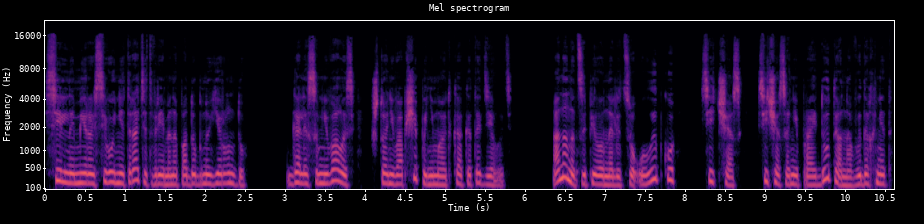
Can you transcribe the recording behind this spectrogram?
Сильный мира сего не тратит время на подобную ерунду. Галя сомневалась, что они вообще понимают, как это делать. Она нацепила на лицо улыбку. Сейчас, сейчас они пройдут, и она выдохнет.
